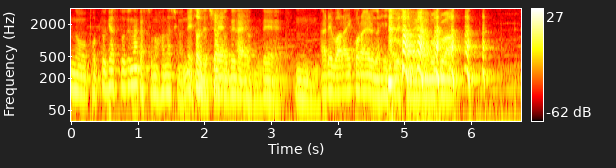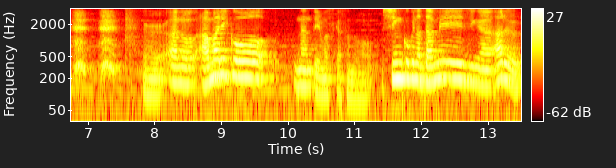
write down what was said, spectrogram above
のポッドキャストでなんかその話がねそうですね。ちょっと出てたんで、うん。あれ笑いこらえるの必死でしたね 僕は。うんあのあまりこうなんて言いますかその深刻なダメージがある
